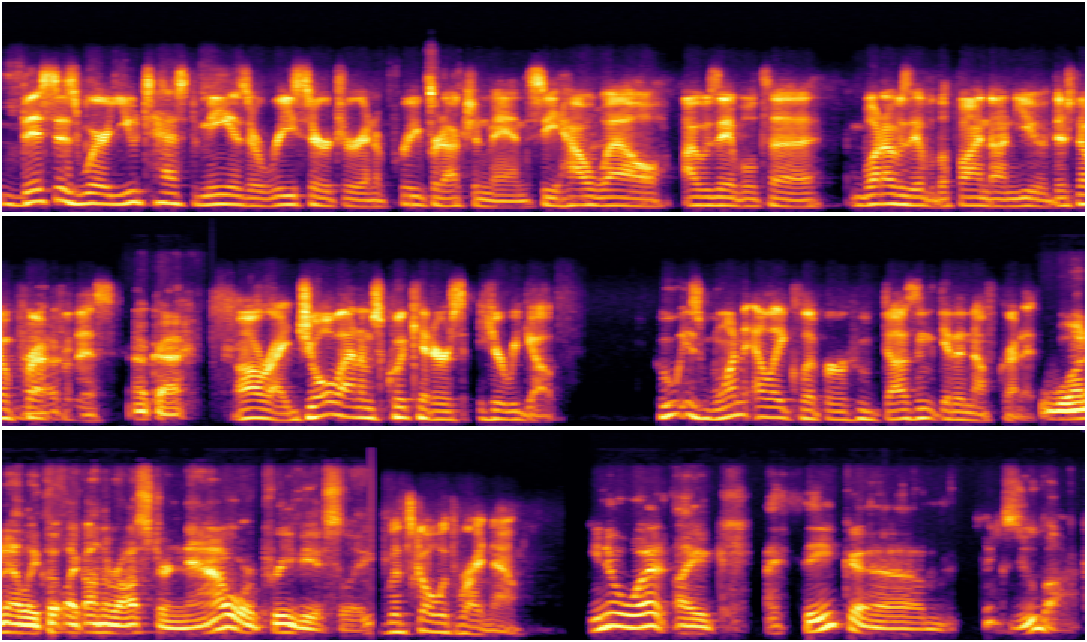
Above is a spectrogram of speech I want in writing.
this is where you test me as a researcher and a pre-production man to see how well I was able to what I was able to find on you. There's no prep uh, for this. Okay. All right, Joel Adams quick hitters, here we go. Who is one LA Clipper who doesn't get enough credit? One LA Clip like on the roster now or previously? Let's go with right now. You know what? Like I think um I think Zubac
